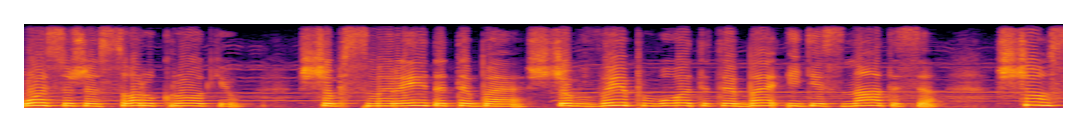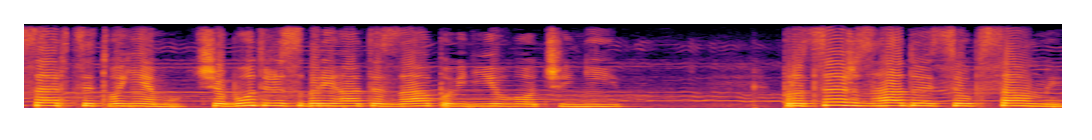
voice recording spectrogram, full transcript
ось уже сорок років, щоб смирити тебе, щоб випробувати тебе і дізнатися, що в серці твоєму, чи будеш зберігати заповіді Його, чи ні. Про це ж згадується у псалмі.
